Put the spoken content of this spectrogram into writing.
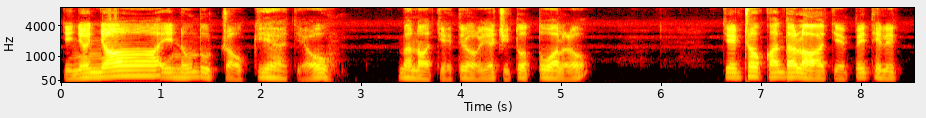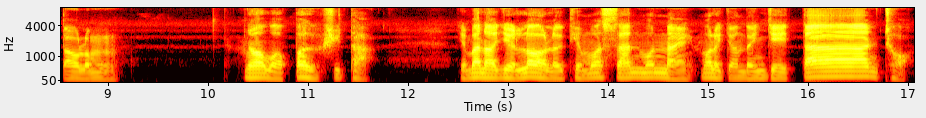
chỉ nhớ nhớ in nông tu trầu kia chịu mà nó chỉ tiêu rồi, chỉ to to rồi đó trên chỗ con đó là chỉ biết thì lịch tàu làm nó vào bờ xịt thả giờ mà nó giờ lo lại thêm món sắn, món này, món lại chọn đến gì tan trọ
